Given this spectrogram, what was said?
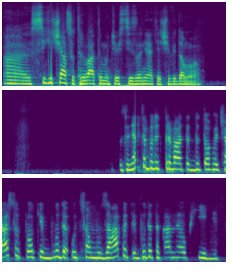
А скільки часу триватимуть ось ці заняття, чи відомо вам? Заняття будуть тривати до того часу, поки буде у цьому запит і буде така необхідність.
